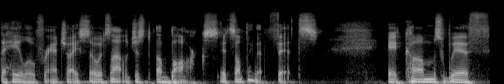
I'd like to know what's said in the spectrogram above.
the halo franchise. So it's not just a box. It's something that fits. It comes with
